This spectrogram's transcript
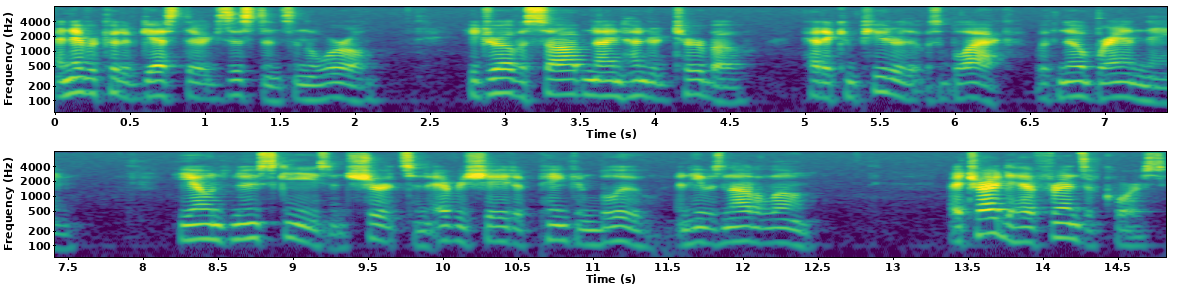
I never could have guessed their existence in the world. He drove a Saab 900 Turbo, had a computer that was black, with no brand name. He owned new skis and shirts in every shade of pink and blue, and he was not alone. I tried to have friends, of course.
